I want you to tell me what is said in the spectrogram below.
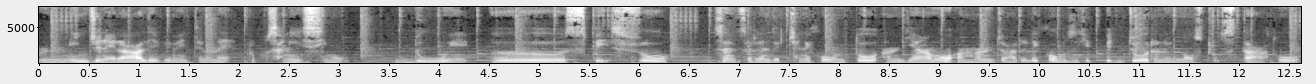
mm, in generale ovviamente non è proprio sanissimo. Due, eh, spesso senza rendercene conto andiamo a mangiare le cose che peggiorano il nostro stato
